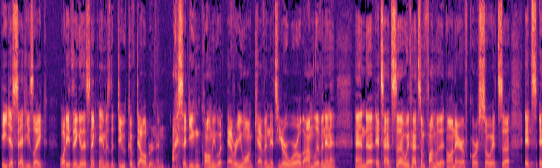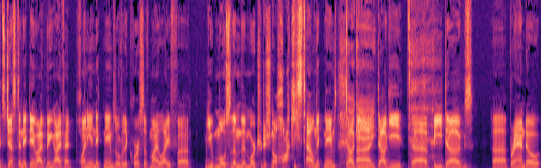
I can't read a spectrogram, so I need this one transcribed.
he just said, he's like, what do you think of this nickname? Is the Duke of Delburne? And I said, you can call me whatever you want, Kevin. It's your world. I'm living in it, and uh, it's had uh, we've had some fun with it on air, of course. So it's uh, it's it's just a nickname. I've been I've had plenty of nicknames over the course of my life. Uh, you most of them the more traditional hockey style nicknames. Dougie. uh, Dougie, uh, B Dugs, uh, Brando,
